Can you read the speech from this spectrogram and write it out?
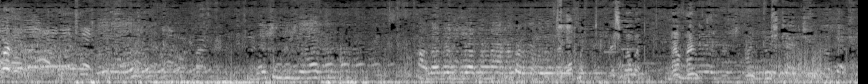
ማለት I'm too scared.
